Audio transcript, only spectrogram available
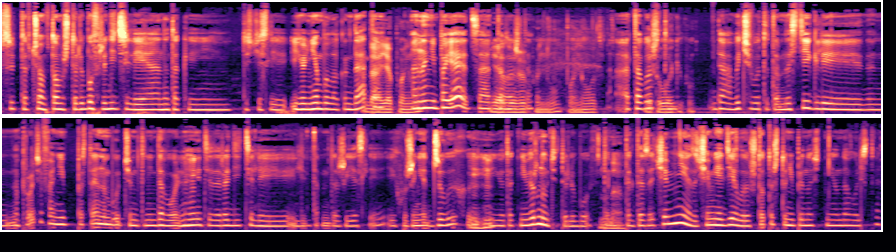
суть-то в чем? В том, что любовь родителей, она так и... То есть если ее не было когда-то, да, я понял. она не появится от я того, даже что... понял, понял вот от того, эту что... логику. Да, вы чего-то там достигли, напротив, они постоянно будут чем-то недовольны, эти родители, или там даже если их уже нет живых, угу. ее так не вернуть, эту любовь. Ну, да. Тогда зачем мне? Зачем я делаю что-то, что не приносит мне удовольствия?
